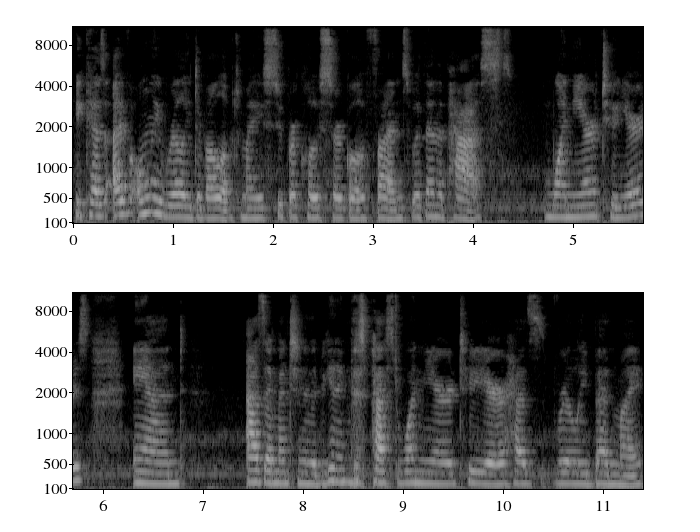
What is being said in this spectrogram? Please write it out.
because I've only really developed my super close circle of friends within the past one year, two years, and as I mentioned in the beginning, this past one year, two year has really been my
